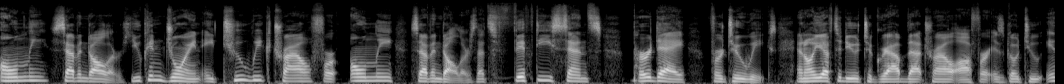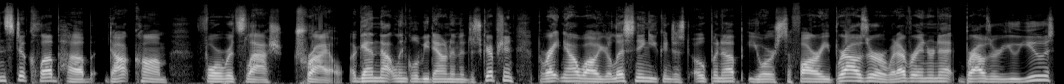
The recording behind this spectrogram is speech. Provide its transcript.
only only $7. You can join a two week trial for only $7. That's 50 cents per day for two weeks. And all you have to do to grab that trial offer is go to instaclubhub.com forward slash trial. Again, that link will be down in the description. But right now, while you're listening, you can just open up your Safari browser or whatever internet browser you use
